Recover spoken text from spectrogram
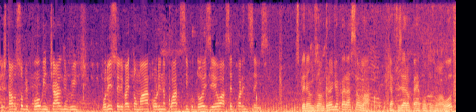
estava sob fogo em Charlie Ridge. Por isso ele vai tomar a colina 452 e eu a 146. Esperamos uma grande operação lá. Já fizeram perguntas um ao outro?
